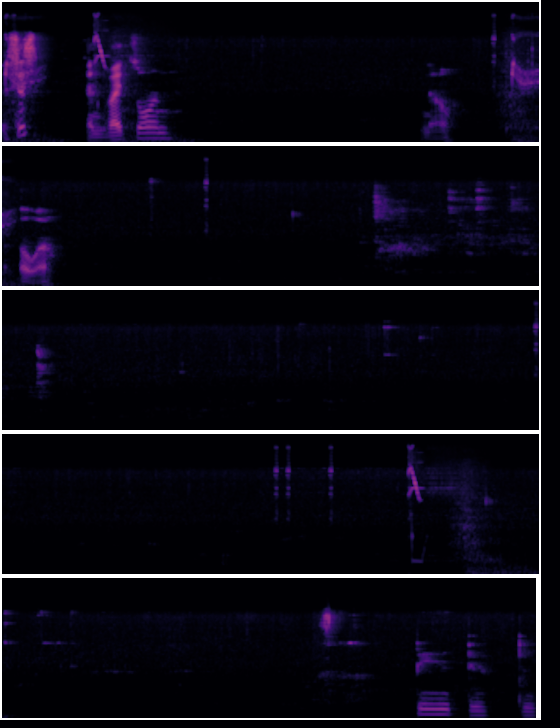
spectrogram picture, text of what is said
Is this invite one? No. Oh well. Boop, boop, boop.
